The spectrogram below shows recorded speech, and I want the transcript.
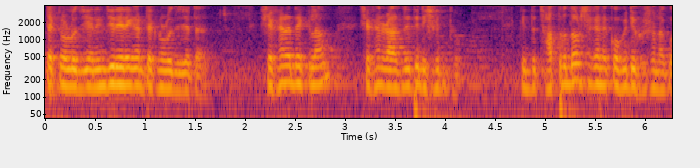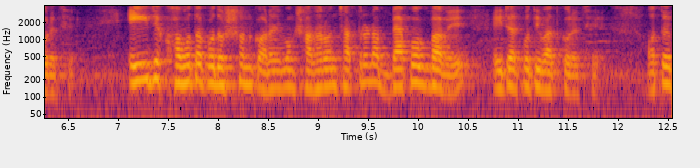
technology and engineering and technology যেটা, সেখানে দেখলাম, সেখানে রাজনীতি নিষিদ্ধ। কিন্তু ছাত্রদল সেখানে কমিটি ঘোষণা করেছে। এই যে ক্ষমতা প্রদর্শন করে এবং সাধারণ ছাত্ররা ব্যাপকভাবে এইটার প্রতিবাদ করেছে। অতএব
